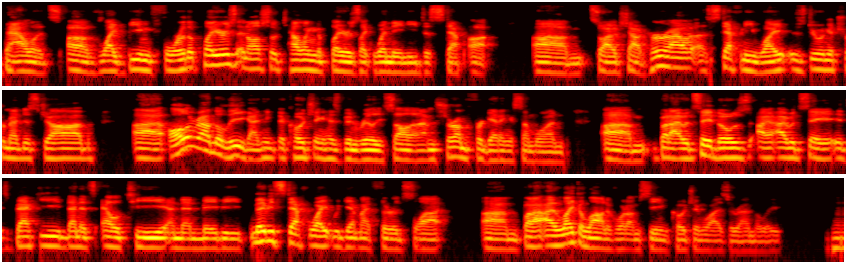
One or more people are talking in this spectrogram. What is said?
balance of like being for the players and also telling the players like when they need to step up. Um, so I would shout her out. Uh, Stephanie White is doing a tremendous job. Uh, all around the league, I think the coaching has been really solid. I'm sure I'm forgetting someone. Um, but I would say those. I, I, would say it's Becky, then it's LT, and then maybe maybe Steph White would get my third slot. Um, but I, I, like a lot of what I'm seeing coaching wise around the league. Mm-hmm.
